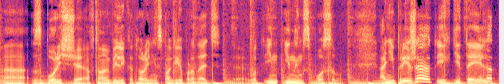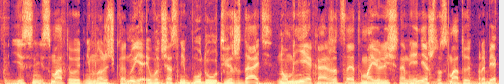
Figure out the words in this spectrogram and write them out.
э, сборище автомобилей, которые не смогли продать э, вот ин- иным способом. Они приезжают, их детейлят, если не сматывают немножечко, ну, я вот сейчас не буду утверждать, но мне кажется, это мое личное мнение, что сматывают пробег.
